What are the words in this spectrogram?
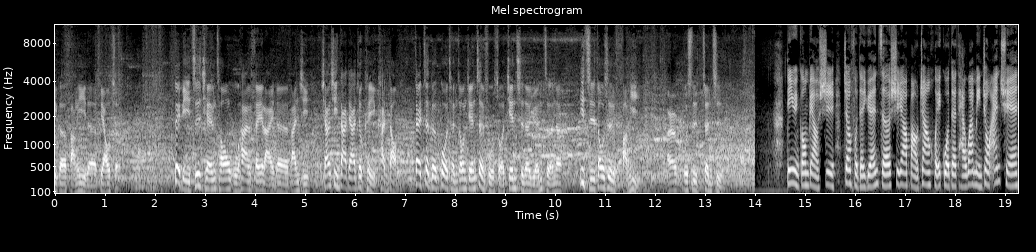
一个防疫的标准。对比之前从武汉飞来的班机，相信大家就可以看到，在这个过程中间，政府所坚持的原则呢。”一直都是防疫，而不是政治。丁允恭表示，政府的原则是要保障回国的台湾民众安全，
